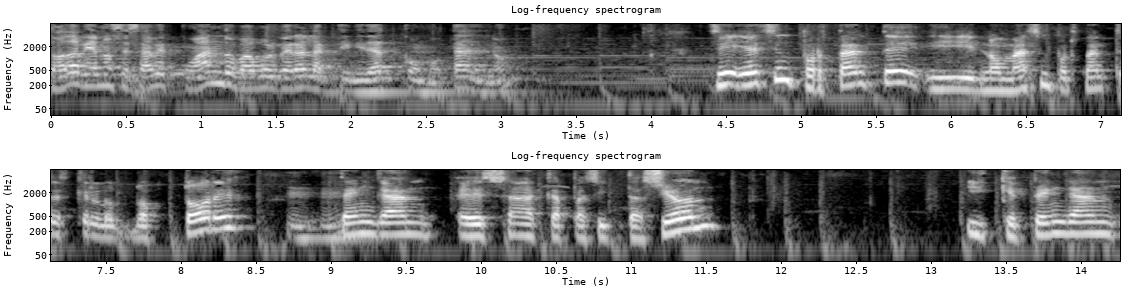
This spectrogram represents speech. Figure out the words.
todavía no se sabe cuándo va a volver a la actividad como tal, ¿no? Sí, es importante y lo más importante es que los doctores tengan esa capacitación y que tengan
